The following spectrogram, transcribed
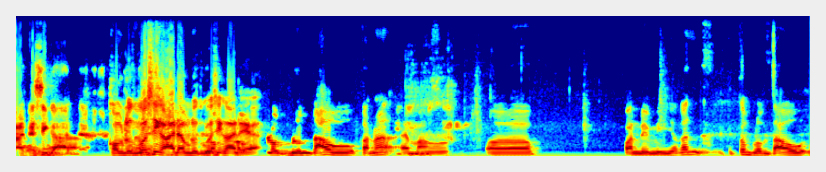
kayaknya sih nggak ada Kalau menurut gue sih nggak ada, menurut gue sih nggak ada ya. Belum, belum tahu karena emang eh, pandeminya kan kita belum tahu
